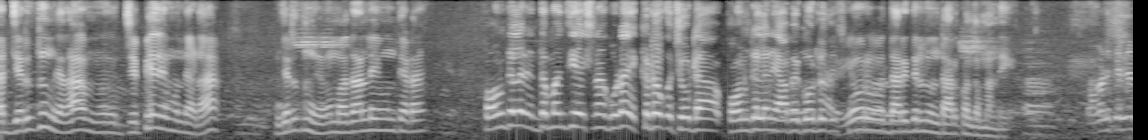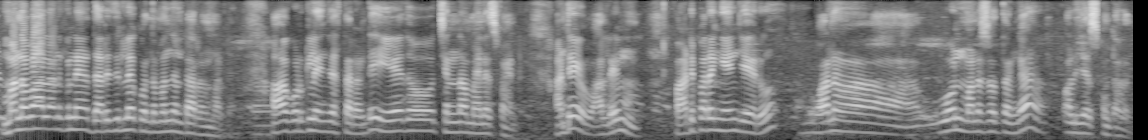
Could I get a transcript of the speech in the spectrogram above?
అది జరుగుతుంది కదా. చెప్పేది ఏముందాడా? జరుగుతుంది కదా. మా దానిలో ఏముంది తేడా? పవన్ కళ్యాణ్ ఎంత మంచి చేసినా కూడా ఎక్కడో ఒక చోట పవన్ కళ్యాణ్ యాభై కోట్లు ఎవరు దరిద్రులు ఉంటారు కొంతమంది. మన వాళ్ళు అనుకునే దరిద్రులే కొంతమంది ఉంటారనమాట ఆ కొడుకులు ఏం చేస్తారంటే ఏదో చిన్న మైనస్ పాయింట్ అంటే వాళ్ళేం పార్టీ పరంగా ఏం చేయరు. వాళ్ళ ఓన్ మనస్తత్వంగా వాళ్ళు చేసుకుంటారు అది.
